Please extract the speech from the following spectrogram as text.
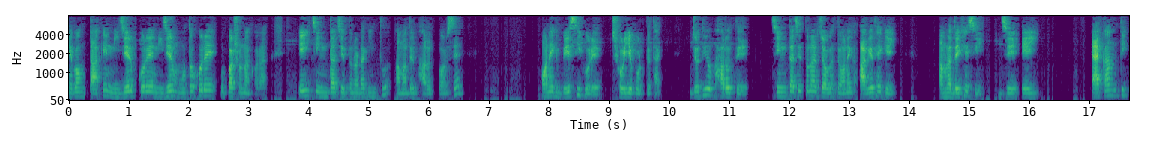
এবং তাকে নিজের করে, নিজের মতো করে উপাসনা করা এই চিন্তা চেতনাটা কিন্তু আমাদের ভারতবর্ষে অনেক বেশি করে ছড়িয়ে পড়তে থাকে। যদিও ভারতে চিন্তা চেতনার জগতে অনেক আগে থেকেই আমরা দেখেছি যে এই একান্তিক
